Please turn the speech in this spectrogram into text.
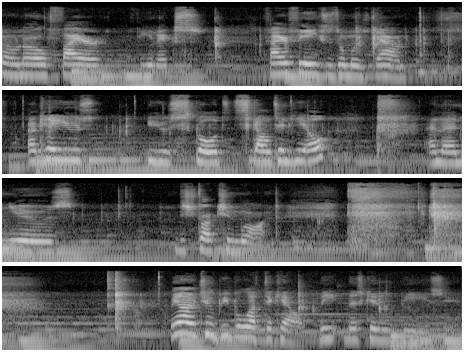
Oh no, Fire Phoenix. Fire Phoenix is almost down. Okay, use use skeleton heal, and then use destruction wand. We only have two people left to kill. This can be easy.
